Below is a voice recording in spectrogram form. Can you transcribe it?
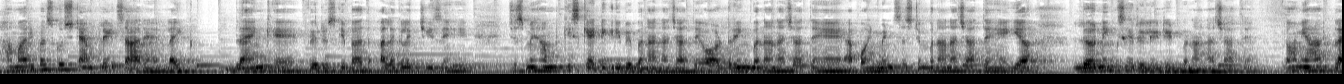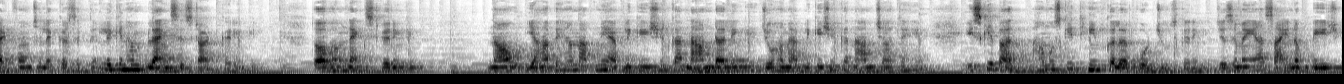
हमारे पास कुछ टैम्पलेट्स आ रहे हैं लाइक ब्लैंक है, फिर उसके बाद अलग अलग चीज़ें हैं, जिसमें हम किस कैटेगरी पे बनाना चाहते हैं ऑर्डरिंग बनाना चाहते हैं अपॉइंटमेंट सिस्टम बनाना चाहते हैं, या लर्निंग से रिलेटेड बनाना चाहते हैं। तो हम यहाँ प्लेटफॉर्म सेलेक्ट कर सकते हैं, लेकिन हम ब्लैंक से स्टार्ट करेंगे। तो अब हम नेक्स्ट करेंगे। नाउ यहाँ पे हम अपने एप्लीकेशन का नाम डालेंगे, जो हम एप्लीकेशन का नाम चाहते हैं। इसके बाद हम उसकी थीम कलर कोड चूज़ करेंगे। जैसे मैं यहाँ साइन अप पेज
